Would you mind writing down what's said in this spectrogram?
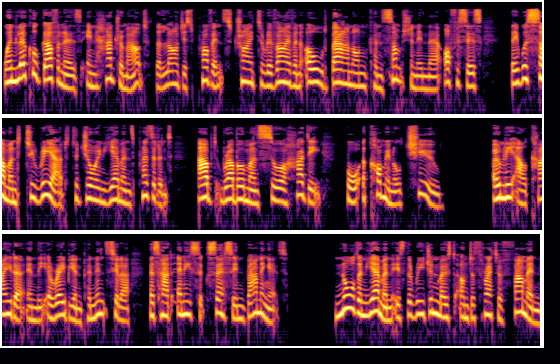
When local governors in Hadramaut, the largest province, tried to revive an old ban on consumption in their offices, they were summoned to Riyadh to join Yemen's president, Abd Rabbo Mansour Hadi, for a communal chew. Only Al Qaeda in the Arabian Peninsula has had any success in banning it. Northern Yemen is the region most under threat of famine,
